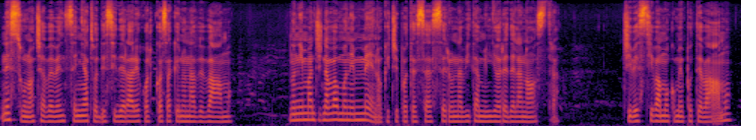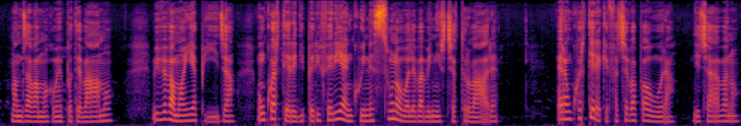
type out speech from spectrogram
Nessuno ci aveva insegnato a desiderare qualcosa che non avevamo non immaginavamo nemmeno che ci potesse essere una vita migliore della nostra. Ci vestivamo come potevamo, mangiavamo come potevamo, vivevamo a Iapigia, un quartiere di periferia in cui nessuno voleva venirci a trovare. Era un quartiere che faceva paura, dicevano.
